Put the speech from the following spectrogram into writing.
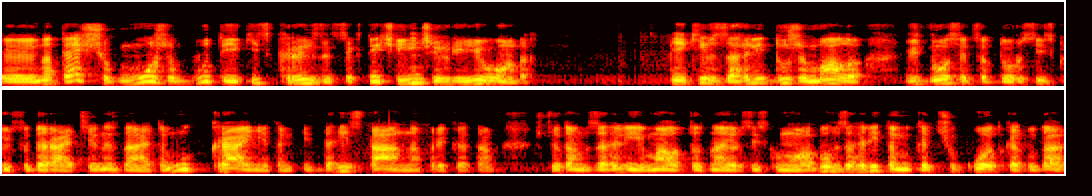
е, на те, щоб може бути якісь кризи в тих чи інших регіонах, які взагалі дуже мало відносяться до Російської Федерації. Не знаю, там ну крайні там Дагестан, наприклад, там що там взагалі мало хто знає російську мову, або взагалі там Качукотка Чукотка туди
